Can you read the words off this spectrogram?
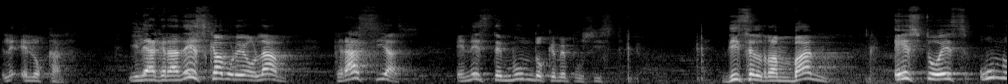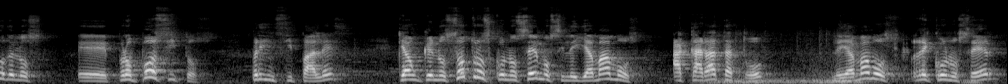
Elokav. Y le agradezca a Boreolam, gracias en este mundo que me pusiste. Dice el Ramban, esto es uno de los eh, propósitos principales que aunque nosotros conocemos y le llamamos Akaratatov, le llamamos reconocer,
